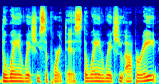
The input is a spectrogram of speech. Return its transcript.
the way in which you support this, the way in which you operate,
